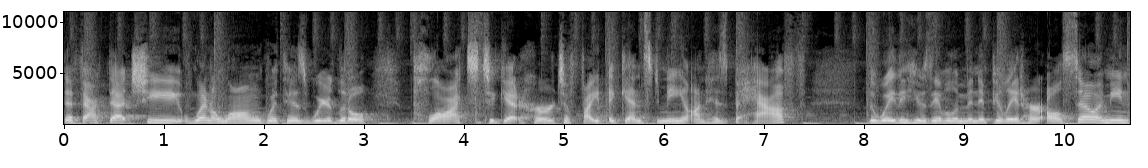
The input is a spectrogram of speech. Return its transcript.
the fact that she went along with his weird little plot to get her to fight against me on his behalf, the way that he was able to manipulate her, also, I mean,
